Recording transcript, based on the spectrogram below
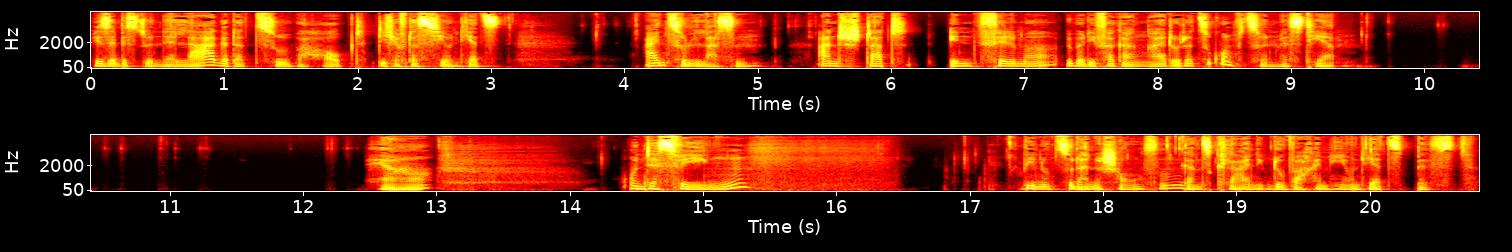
Wie sehr bist du in der Lage dazu überhaupt, dich auf das Hier und Jetzt einzulassen, anstatt in Filme über die Vergangenheit oder Zukunft zu investieren? Ja. Und deswegen, wie nutzt du deine Chancen? Ganz klar, indem du wach im Hier und Jetzt bist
